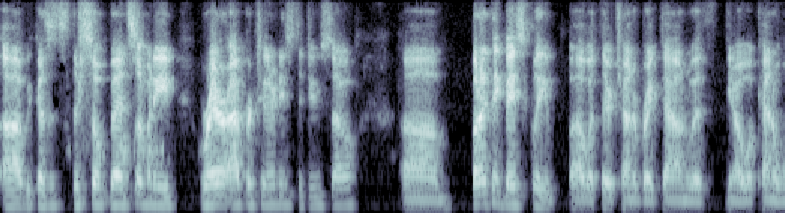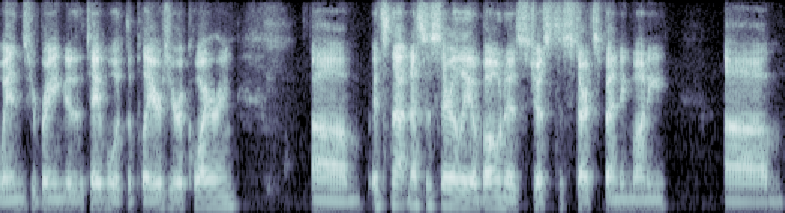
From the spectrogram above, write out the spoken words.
uh, because it's there's so been so many rare opportunities to do so. Um, but I think basically uh, what they're trying to break down with you know what kind of wins you're bringing to the table with the players you're acquiring. Um, it's not necessarily a bonus just to start spending money. Um,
